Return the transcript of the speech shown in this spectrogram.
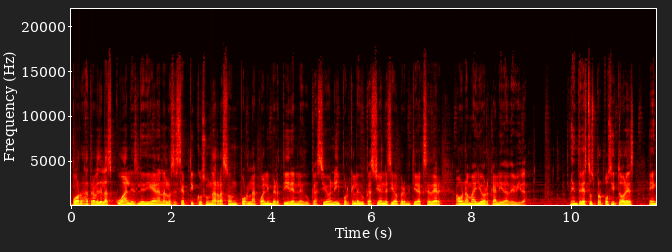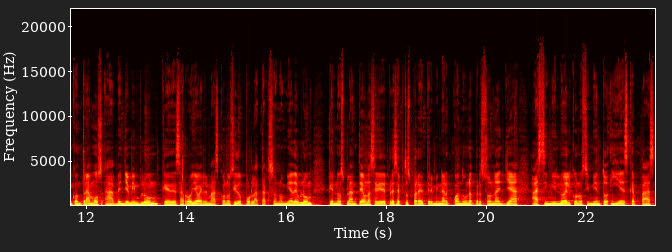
por, a través de las cuales le dieran a los escépticos una razón por la cual invertir en la educación y por qué la educación les iba a permitir acceder a una mayor calidad de vida. Entre estos propositores encontramos a Benjamin Bloom, que desarrolla el más conocido por la taxonomía de Bloom, que nos plantea una serie de preceptos para determinar cuando una persona ya asimiló el conocimiento y es capaz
